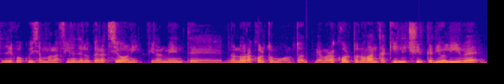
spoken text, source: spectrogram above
Ecco qui siamo alla fine delle operazioni finalmente non ho raccolto molto. Abbiamo raccolto 90 kg circa di olive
